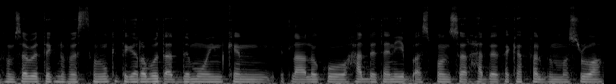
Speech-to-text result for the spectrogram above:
في مسابقة تكنو فيست فممكن تجربوا تقدموا يمكن يطلع لكم حد تاني يبقى sponsor حد يتكفل بالمشروع.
